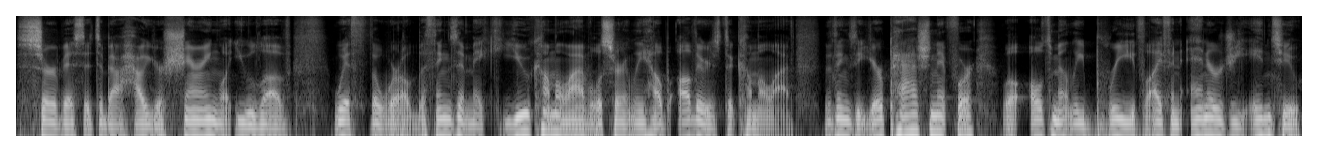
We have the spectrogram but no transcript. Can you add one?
Service. It's about how you're sharing what you love with the world. The things that make you come alive will certainly help others to come alive. The things that you're passionate for will ultimately breathe life and energy into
